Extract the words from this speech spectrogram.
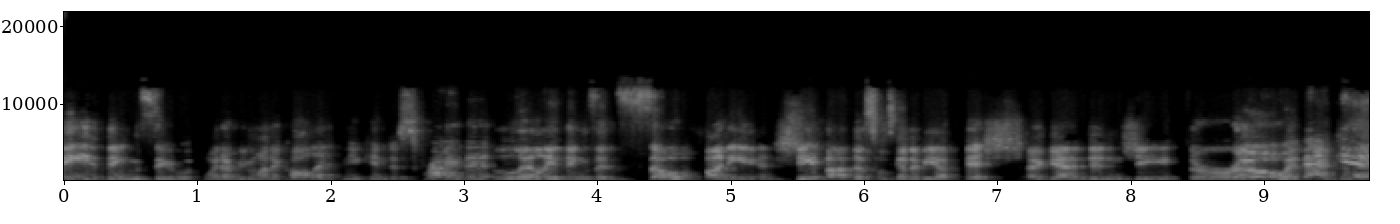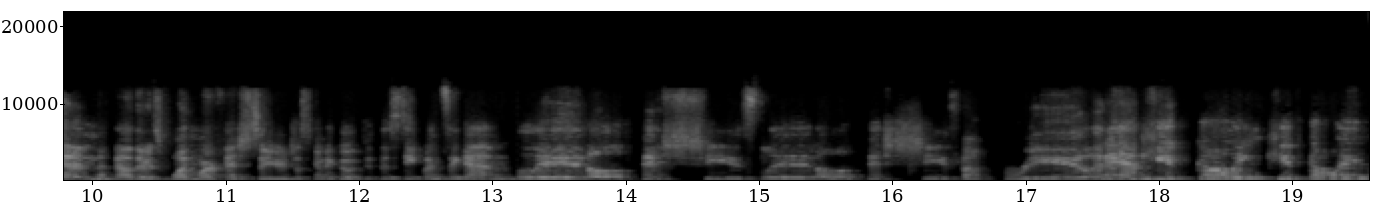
bathing suit, whatever you want to call it. And you can describe it. Lily thinks it's so funny. She thought this was going to be a fish again, didn't she? Throw it back in. Now there's one more fish, so you're just going to go through the sequence again. Little fishies, little fishies. Reel it in. Keep going, keep going.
